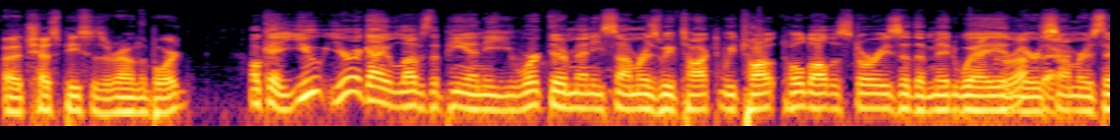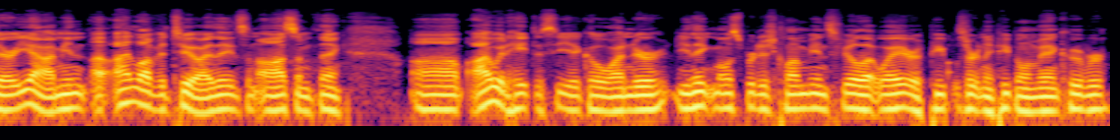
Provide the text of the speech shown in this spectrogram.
uh, chess pieces around the board? Okay, you you're a guy who loves the PNE. You worked there many summers. We've talked. We talked, told all the stories of the Midway and your there. summers there. Yeah, I mean, I, I love it too. I think it's an awesome thing. Um, I would hate to see it go under. Do you think most British Columbians feel that way, or people certainly people in Vancouver?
